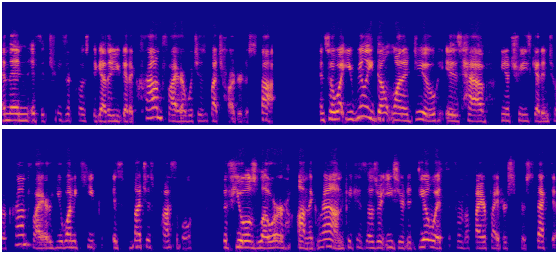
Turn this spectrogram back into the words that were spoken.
And then if the trees are close together, you get a crown fire, which is much harder to stop. And so what you really don't want to do is have, you know, trees get into a crown fire. You want to keep as much as possible the fuels lower on the ground because those are easier to deal with from a firefighter's perspective.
